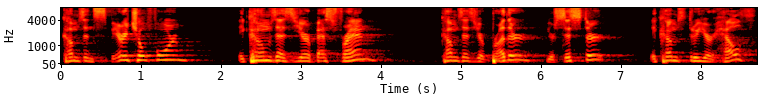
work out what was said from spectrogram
comes in spiritual form, it comes as your best friend, comes as your brother, your sister, it comes through your health,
